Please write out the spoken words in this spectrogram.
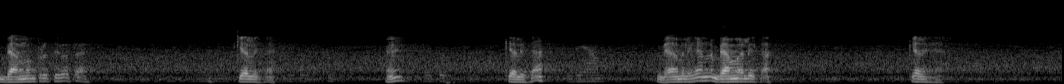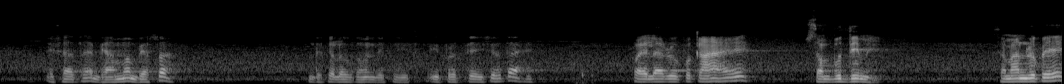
व्याम प्रति होता है। क्या लिखा है? क्या लिखा? व्याम लिखा ना? व्याम लिखा। क्या लिखा? ऐसा आता है व्याम व्यस देखो लोग तुम देखो ये प्रत्यय ऐसे होता है। पहला रूप कहाँ है? संबुद्धि में। समान रूप है?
